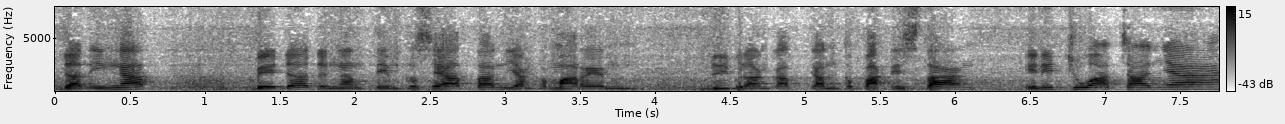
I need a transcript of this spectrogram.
dan ingat beda dengan tim kesehatan yang kemarin diberangkatkan ke Pakistan. Ini cuacanya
